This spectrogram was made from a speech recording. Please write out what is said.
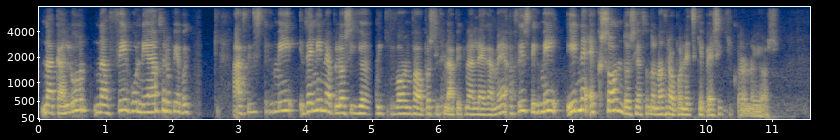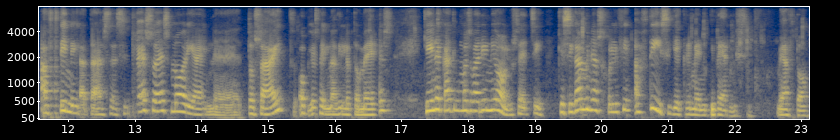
να καλούν να φύγουν οι άνθρωποι από αυτή τη στιγμή δεν είναι απλώς η υγειονομική βόμβα όπως συχνά πυκνά λέγαμε. Αυτή τη στιγμή είναι εξόντωση αυτών των ανθρώπων έτσι και πέσει και κορονοϊός. Αυτή είναι η κατάσταση. Το SOS Moria είναι το site, όποιο θέλει να δει λεπτομέρειες. Και είναι κάτι που μας βαρύνει όλους, έτσι. Και σιγά μην ασχοληθεί αυτή η συγκεκριμένη κυβέρνηση με αυτό.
